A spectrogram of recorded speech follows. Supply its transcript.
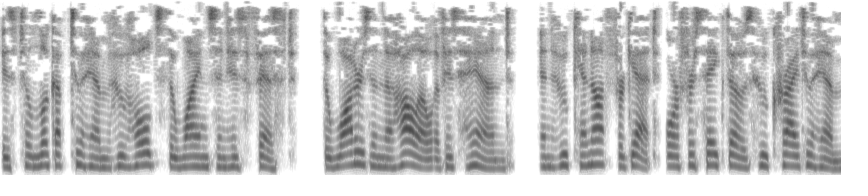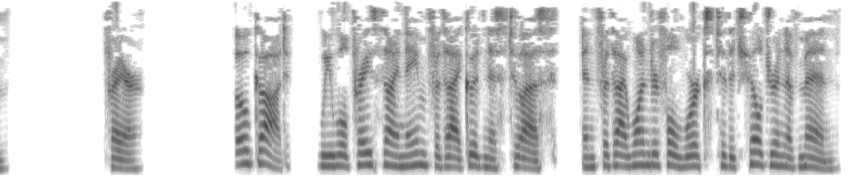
is to look up to him who holds the winds in his fist, the waters in the hollow of his hand, and who cannot forget or forsake those who cry to him. Prayer. O God, we will praise thy name for thy goodness to us, and for thy wonderful works to the children of men.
